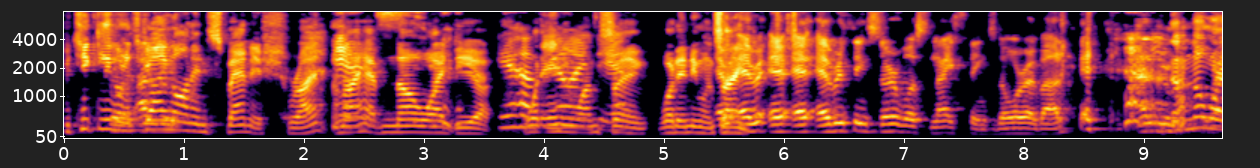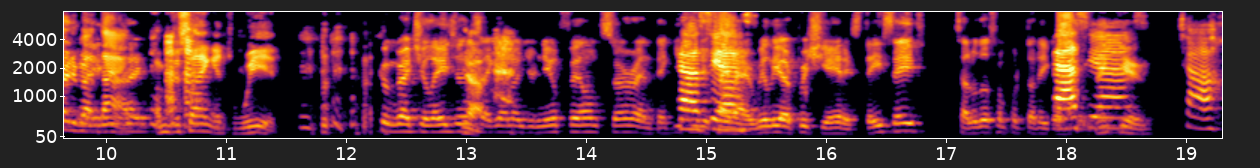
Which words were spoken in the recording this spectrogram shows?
particularly when it's going on in Spanish, right? And I have no idea You have what no anyone's idea. saying. What anyone's Every, saying. every, everything, sir, was nice things. Don't worry about it. Andrew, I'm not worried about that. I'm just saying it's weird. Congratulations Yeah. again on your new film, sir, and thank you for your time. I really appreciate it. Stay safe. Saludos from Puerto Rico. Gracias. Thank you. Chao.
